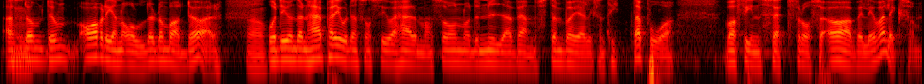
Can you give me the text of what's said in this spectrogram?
Alltså de, de, av ren ålder, de bara dör. Ja. Och det är under den här perioden som C.H. Hermansson och den nya vänstern börjar liksom titta på vad finns sätt för oss att överleva liksom.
